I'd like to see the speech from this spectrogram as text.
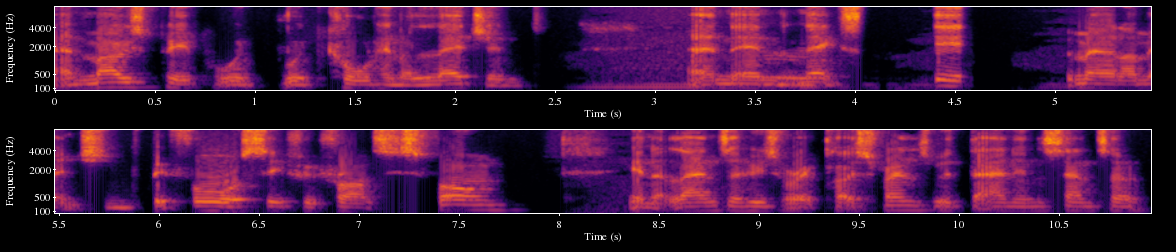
And most people would, would call him a legend. And then mm. next, the man I mentioned before, Sifu Francis Fong, in Atlanta who's very close friends with Dan Inosanto.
